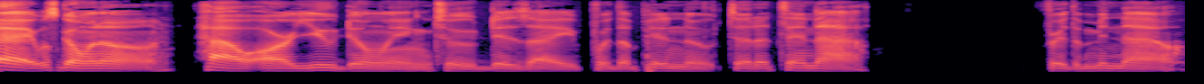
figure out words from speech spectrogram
Hey, what's going on? How are you doing to Dizzy for the pinu to the tenau for the minnow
